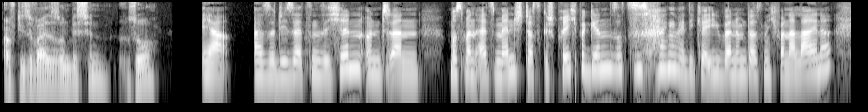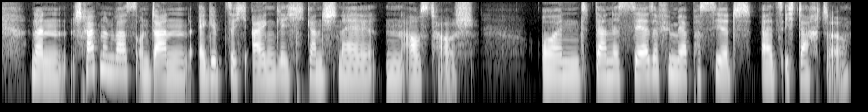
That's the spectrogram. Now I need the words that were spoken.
auf diese Weise so ein bisschen so? Ja, also die setzen sich hin und dann muss man als Mensch das Gespräch beginnen sozusagen, weil die KI übernimmt das nicht von alleine. Und dann schreibt man was und dann ergibt sich eigentlich ganz schnell ein Austausch. Und dann ist sehr, sehr viel mehr passiert, als ich dachte.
